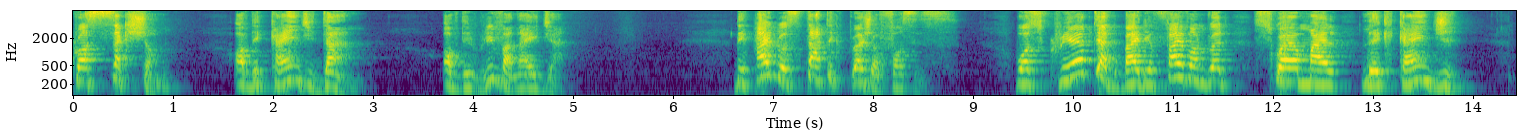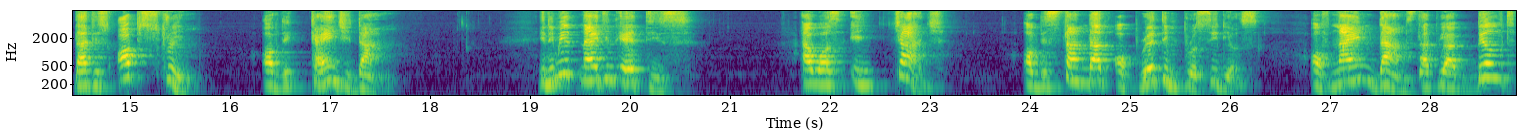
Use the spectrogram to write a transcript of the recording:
cross section of the Kainji Dam of the River Niger. The hydrostatic pressure forces was created by the 500 square mile Lake Kainji that is upstream of the Kainji Dam. In the mid 1980s, I was in charge of the standard operating procedures of nine dams that were built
